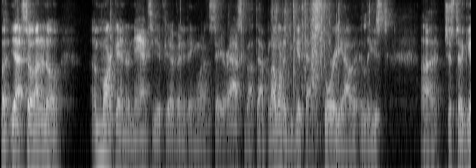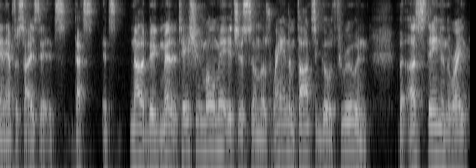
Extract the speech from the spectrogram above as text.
but yeah, so I don't know, uh, Mark and or Nancy, if you have anything you want to say or ask about that. But I wanted to get that story out at least, uh, just to again emphasize that it's that's it's not a big meditation moment. It's just some of those random thoughts that go through, and but us staying in the right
